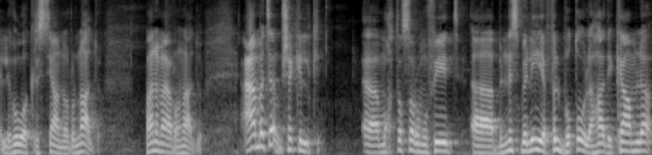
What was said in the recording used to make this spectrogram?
اللي هو كريستيانو رونالدو. فانا مع رونالدو. عامة بشكل آه، مختصر ومفيد آه، بالنسبة لي في البطولة هذه كاملة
